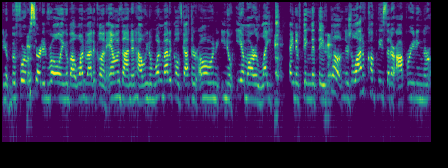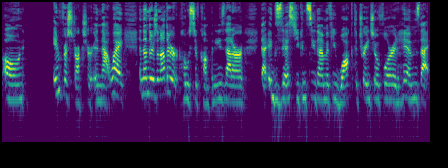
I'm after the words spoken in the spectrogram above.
you know, before we started rolling about One Medical and Amazon and how, you know, One Medical's got their own, you know, EMR light kind of thing that they've yeah. built. And there's a lot of companies that are operating their own infrastructure in that way. And then there's another host of companies that are that exist. You can see them if you walk the trade show floor at HIMSS that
